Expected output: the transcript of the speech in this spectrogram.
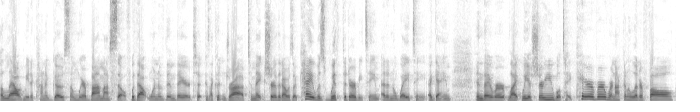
allowed me to kind of go somewhere by myself without one of them there to because I couldn't drive to make sure that I was okay was with the derby team at an away team a game. And they were like we assure you we'll take care of her. We're not going to let her fall.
